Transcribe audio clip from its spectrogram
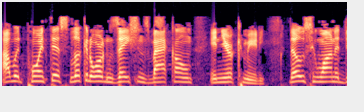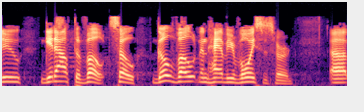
I would point this look at organizations back home in your community, those who want to do get out the vote. So go vote and have your voices heard. Uh,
